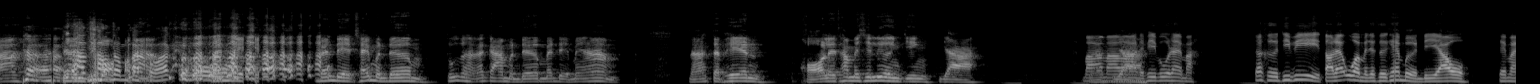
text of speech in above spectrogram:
อะพี่ทำทำทำไมวะกูงงแบนเดดแบนเดดใช้เหมือนเดิม ทุกสถานการณ์เหมือนเดิมแบนเดดไม่ห้าม นะ แต่เพนขอเลยถ้าไม่ใช่เรื่องจริงๆอย่ามานะมาอย่ามาเดี๋ยวพี่พูดให้มา ก็คือที่พี่ตอนแรกอ้วนมันจะซื้อแค่หมื่นเดียวใช่ไหม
